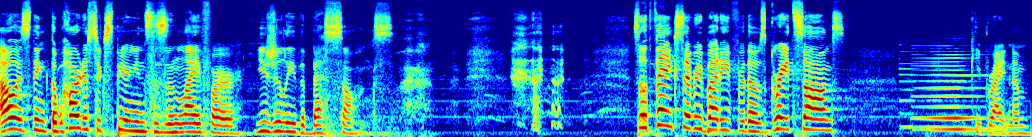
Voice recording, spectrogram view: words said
I always think the hardest experiences in life are usually the best songs. so thanks everybody for those great songs. Keep writing them.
